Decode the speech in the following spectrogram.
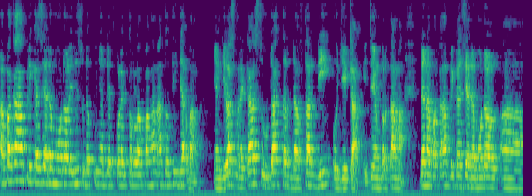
apakah aplikasi ada modal ini sudah punya debt collector lapangan atau tidak bang yang jelas mereka sudah terdaftar di OJK itu yang pertama dan apakah aplikasi ada modal uh,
